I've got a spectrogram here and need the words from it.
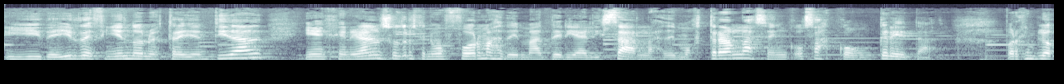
y de ir definiendo nuestra identidad y en general nosotros tenemos formas de materializarlas, de mostrarlas en cosas concretas. Por ejemplo,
